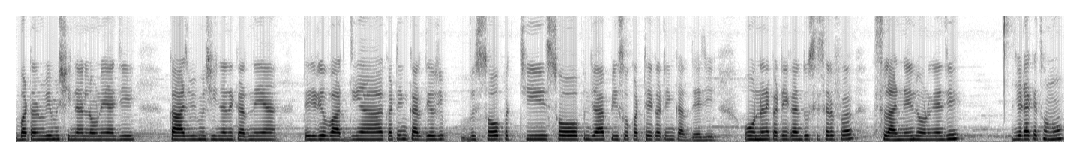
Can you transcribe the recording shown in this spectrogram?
ਬਟਨ ਵੀ ਮਸ਼ੀਨਾਂ ਨੇ ਲਾਉਣੇ ਆ ਜੀ, ਕਾਜ ਵੀ ਮਸ਼ੀਨਾਂ ਨੇ ਕਰਨੇ ਆ। ਤੇ ਜਿਹੜੇ ਵਾਦੀਆਂ ਕਟਿੰਗ ਕਰਦੇ ਹੋ ਜੀ 125 150 ਪੀਸ ਉਹ ਇਕੱਠੇ ਕਟਿੰਗ ਕਰਦੇ ਆ ਜੀ। ਉਹ ਉਹਨਾਂ ਨੇ ਕਟਿੰਗ ਕਰਨ ਤੁਸੀਂ ਸਿਰਫ ਸਲਾਈਆਂ ਹੀ ਲਾਉਣੀਆਂ ਜੀ, ਜਿਹੜਾ ਕਿ ਤੁਹਾਨੂੰ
